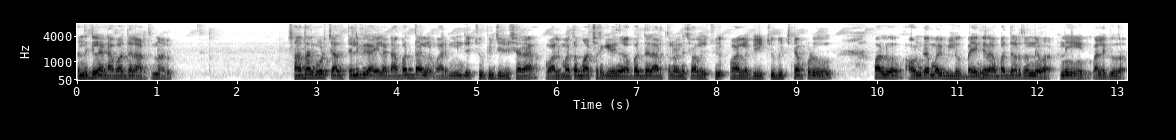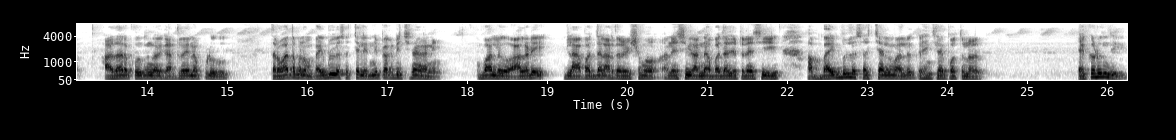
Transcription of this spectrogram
అందుకే ఇలాంటి అబద్ధాలు ఆడుతున్నారు. సాధారణ కూడా చాలా తెలివిగా ఇలాంటి అబద్ధాలను వారి ముందు చూపించి చూసారా వాళ్ళు మత మార్చడానికి ఏ విధంగా అబద్ధాలు ఆడుతున్నారు అనేసి వాళ్ళకి చూ వాళ్ళకి చూపించినప్పుడు వాళ్ళు అవునుగా మరి వీళ్ళు భయంకర అబద్ధాలు ఆడుతున్నా అని వాళ్ళకు ఆధారపూర్వకంగా అర్థమైనప్పుడు తర్వాత మనం బైబిల్లో సత్యాలు ఎన్ని ప్రకటించినా కానీ వాళ్ళు ఆల్రెడీ ఇలా అబద్ధాలు ఆడుతున్న విషయం అనేసి వీళ్ళు అన్ని అబద్ధాలు చెప్తునేసి ఆ బైబిల్లో సత్యాలను వాళ్ళు గ్రహించలేకపోతున్నారు. ఎక్కడుంది?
